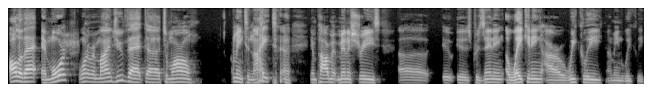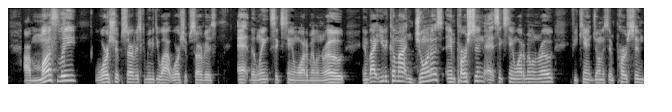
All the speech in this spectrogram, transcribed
all of that and more. I want to remind you that uh, tomorrow, I mean tonight, Empowerment Ministries uh, is presenting Awakening, our weekly, I mean weekly, our monthly worship service, community-wide worship service at the Link 610 Watermelon Road. Invite you to come out and join us in person at 610 Watermelon Road. If you can't join us in person,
